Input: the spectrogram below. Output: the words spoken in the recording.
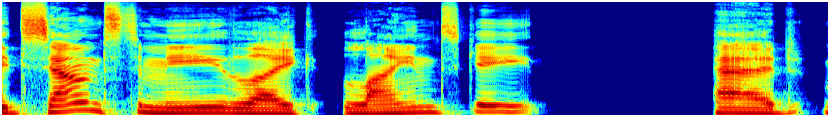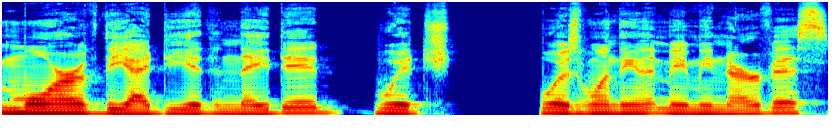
it sounds to me like Lionsgate had more of the idea than they did, which was one thing that made me nervous.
